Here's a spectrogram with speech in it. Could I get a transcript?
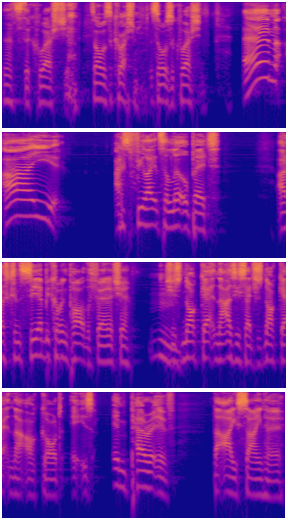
That's the question. it's always the question. It's always a question. Um, I, I just feel like it's a little bit. I just can see her becoming part of the furniture. She's not getting that, as he said. She's not getting that. Oh God, it is imperative that I sign her.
